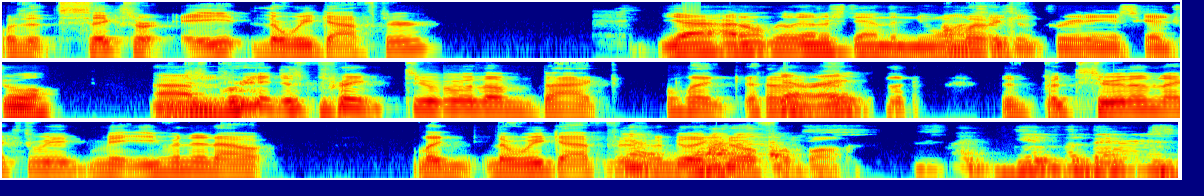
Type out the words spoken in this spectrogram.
was it six or eight the week after? Yeah, I don't really understand the nuances like, of creating a schedule. Um, just bring just bring two of them back. Like yeah, right. Just put two of them next week, may even it out. Like the week after yeah, is gonna be like no football. Just like give the Bears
